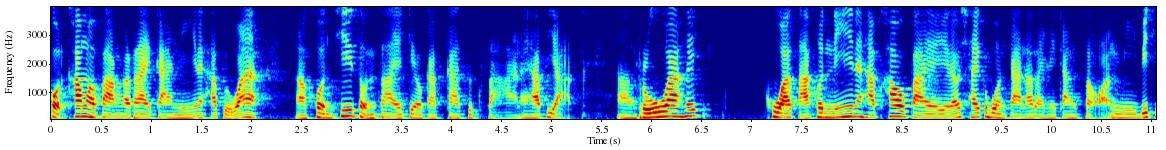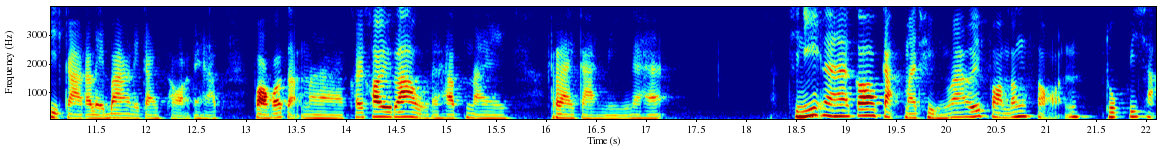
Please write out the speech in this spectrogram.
กดเข้ามาฟังรายการนี้นะครับ หรือว่าคนที่สนใจเกี่ยวกับการศึกษานะครับ อยากรู้ว่าเฮ้ยครูอาสาคนนี้นะครับ เข้าไปแล้วใช้กระบวนการอะไรในการสอน มีวิธีการอะไรบ้างในการสอนนะครับฟองก็จะมาค่อยๆเล่านะครับในรายการนี้นะฮะทีนี้นะฮะก็กลับมาถึงว่าเอ้ยฟอร์มต้องสอน ทุกวิชา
